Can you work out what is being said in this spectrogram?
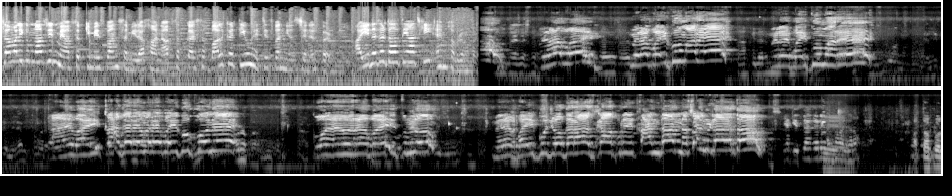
असलम नाजरीन मैं आप सबकी मेजबान समीरा खान। आप सबका इस्तकबाल करती हूँ H S one news channel पर। आइए नज़र डालते हैं आज की अहम खबरों पर। मेरा भाई मेरा भाई को मारे मेरे भाई को मारे। भाई कहाँ करे मेरे भाई को? कौन है? कौन है मेरा भाई? तुम लोग? मेरे भाई को जो करा उसका पूरी खानदान नस्ल तो ये किसका करे अत्तापुर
